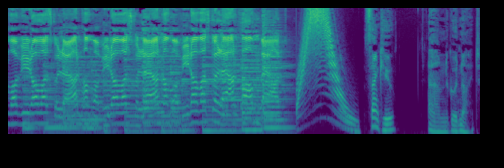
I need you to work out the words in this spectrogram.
Wieder was gelernt, haben wir wieder was gelernt, haben wir wieder was gelernt vom. Thank you, and good night.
